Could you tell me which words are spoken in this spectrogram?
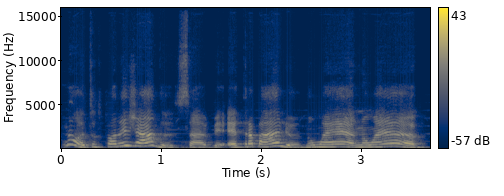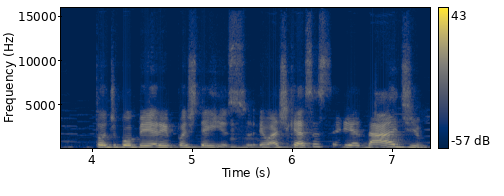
não, é tudo planejado, sabe? É trabalho, não é, não é tô de bobeira e postei isso. Uhum. Eu acho que essa seriedade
